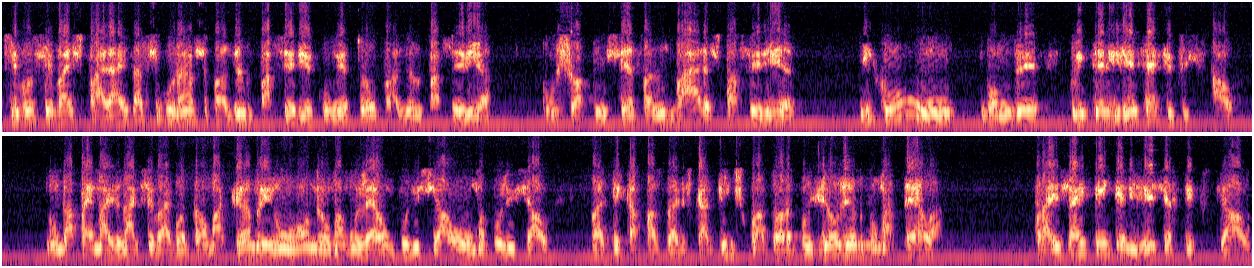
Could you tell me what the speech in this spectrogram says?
que você vai espalhar e dar segurança, fazendo parceria com o metrô, fazendo parceria com o shopping center, fazendo várias parcerias e com, vamos ver, com inteligência artificial. Não dá para imaginar que você vai botar uma câmera e um homem ou uma mulher, um policial ou uma policial vai ter capacidade de ficar 24 horas por dia olhando para uma tela. Para isso a gente tem inteligência artificial.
